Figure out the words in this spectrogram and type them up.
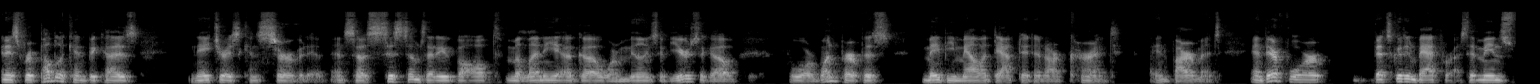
and it's Republican because nature is conservative. And so systems that evolved millennia ago or millions of years ago for one purpose may be maladapted in our current environment. And therefore, that's good and bad for us. It means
